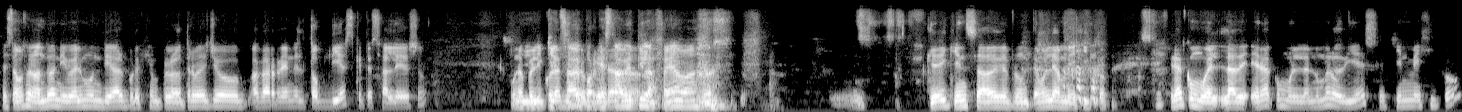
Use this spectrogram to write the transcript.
Estamos hablando a nivel mundial, por ejemplo, la otra vez yo agarré en el top 10 que te sale eso. Una película ¿Quién sabe por qué está Betty la Fea, va? ¿Qué? ¿Quién sabe? Preguntémosle a México. Era como, la era como la número 10 aquí en México.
